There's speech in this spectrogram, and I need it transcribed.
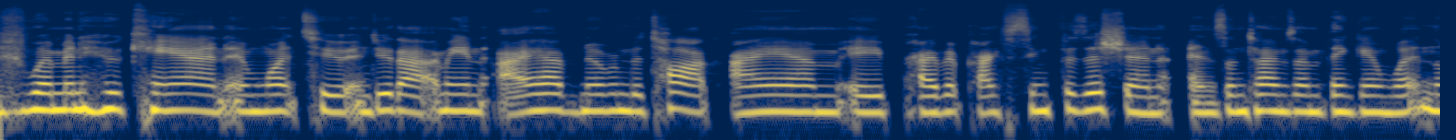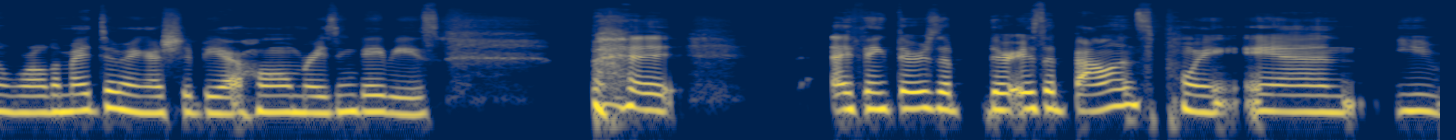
women who can and want to and do that i mean i have no room to talk i am a private practicing physician and sometimes i'm thinking what in the world am i doing? I should be at home raising babies. But I think there's a there is a balance point and you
